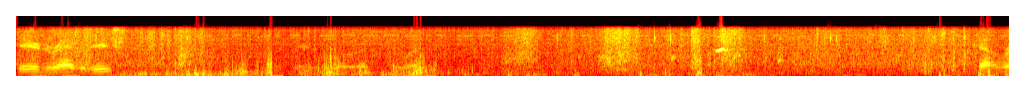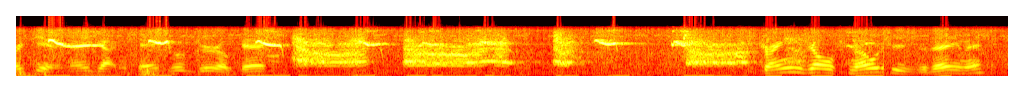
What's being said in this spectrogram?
There the rabbit is. Come right there. Now you got me, okay? Good girl, okay? Strange old snow today, man.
